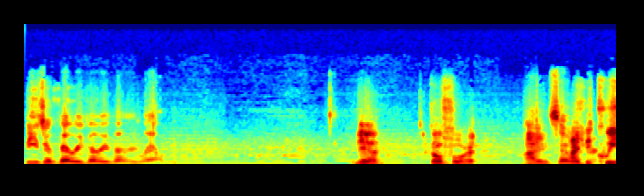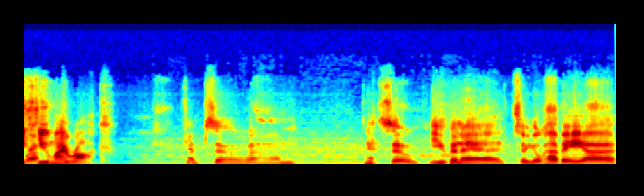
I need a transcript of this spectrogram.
these are very, very, very rare. Yeah, go for it. I So- I bequeath Rock. you my rock. Yep. So, um, yeah. So you're gonna, so you'll have a, uh,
